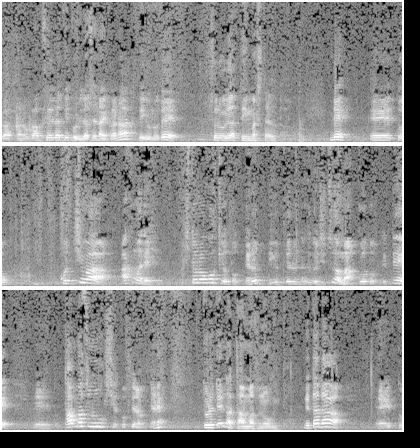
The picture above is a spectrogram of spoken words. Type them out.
学科の学生だけ取り出せないかなっていうのでそれをやってみましたよと。で、えーと、こっちはあくまで人の動きを取ってるって言ってるんだけど実は Mac を取ってて、えーと、端末の動きしか取ってないわけだね。取れてるのは端末の動きと。でただ、えーと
